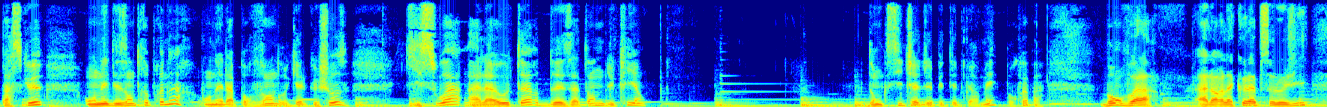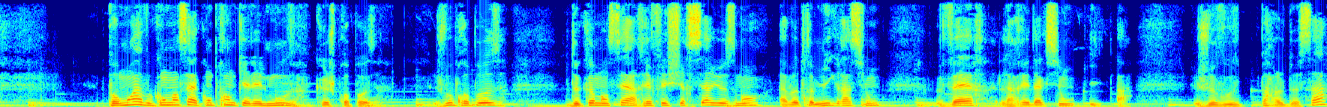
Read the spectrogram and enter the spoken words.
Parce que on est des entrepreneurs. On est là pour vendre quelque chose qui soit à la hauteur des attentes du client. Donc si ChatGPT le permet, pourquoi pas? Bon voilà, alors la collapsologie, pour moi, vous commencez à comprendre quel est le move que je propose. Je vous propose de commencer à réfléchir sérieusement à votre migration vers la rédaction IA. Je vous parle de ça,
